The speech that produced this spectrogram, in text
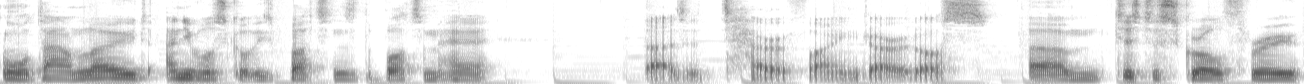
or download, and you've also got these buttons at the bottom here that is a terrifying Gyarados. Um, just to scroll through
